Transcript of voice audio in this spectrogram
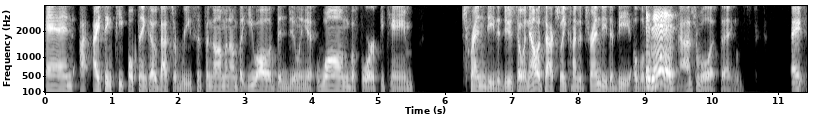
And I, I think people think, oh, that's a recent phenomenon, but you all have been doing it long before it became trendy to do so. And now it's actually kind of trendy to be a little it bit is. more casual at things. Right.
